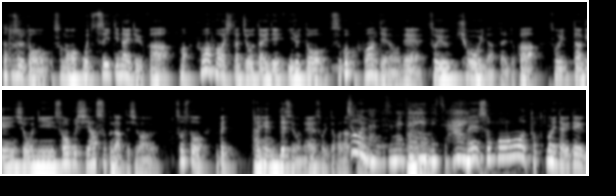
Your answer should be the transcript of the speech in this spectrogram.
だとすると、その落ち着いてないというか、まあ、ふわふわした状態でいると、すごく不安定なので、そういう憑依だったりとか、そういった現象に遭遇しやすくなってしまう。そうすると、やっぱり大変ですよね、そういった方って。そうなんですね。大変です。はい。で、そこを整えてあげて、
